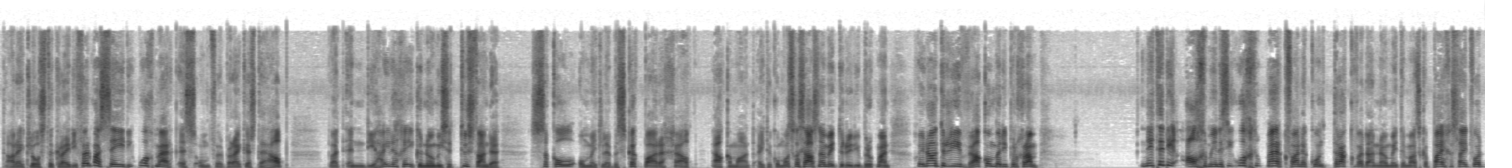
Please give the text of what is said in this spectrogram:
daaruit los te kry. Die firma sê die oogmerk is om verbruikers te help wat in die huidige ekonomiese toestande sukkel om met hulle beskikbare geld elke maand uit te kom. Ons gesels nou met Trudy Broekman. Goeienaand Trudy, welkom by die program. Net in die algemeen is die oogmerk van 'n kontrak wat dan nou met 'n maatskappy gesluit word,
